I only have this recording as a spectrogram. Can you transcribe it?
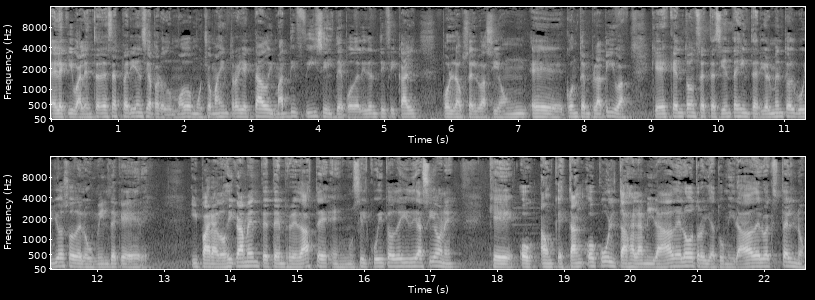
el equivalente de esa experiencia, pero de un modo mucho más introyectado y más difícil de poder identificar por la observación eh, contemplativa, que es que entonces te sientes interiormente orgulloso de lo humilde que eres. Y paradójicamente te enredaste en un circuito de ideaciones que, aunque están ocultas a la mirada del otro y a tu mirada de lo externo,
